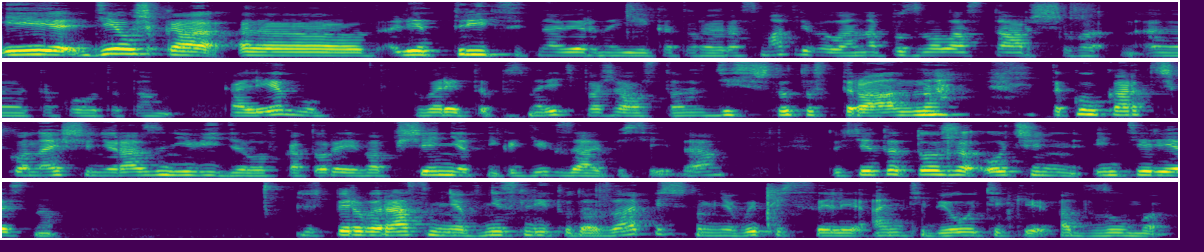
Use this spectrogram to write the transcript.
И девушка э, лет 30, наверное, ей, которая рассматривала, она позвала старшего э, какого-то там коллегу, говорит, посмотрите, пожалуйста, здесь что-то странно. Такую карточку она еще ни разу не видела, в которой вообще нет никаких записей, да. То есть это тоже очень интересно. То есть первый раз мне внесли туда запись, что мне выписали антибиотики от зуба.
